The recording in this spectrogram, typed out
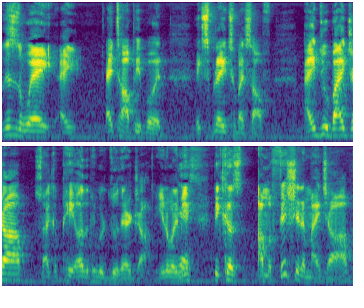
this is the way I I tell people and explain to myself. I do my job so I can pay other people to do their job. You know what I mean? Because I'm efficient in my job,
